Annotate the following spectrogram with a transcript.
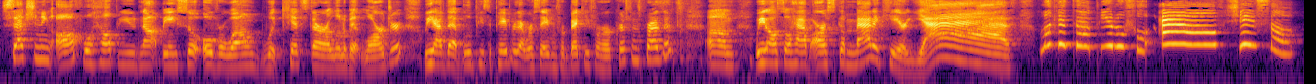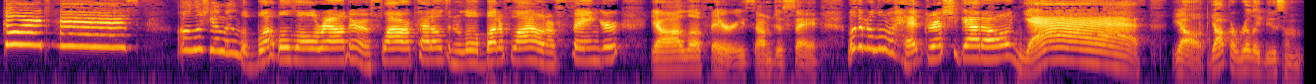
sectioning off will help you not being so overwhelmed with kits that are a little bit larger. We have that blue piece of paper that we're saving for Becky for her Christmas presents. Um, we also have our schematic here. Yes! Look at that beautiful elf. She's so gorgeous. Oh, look, she got little bubbles all around her and flower petals and a little butterfly on her finger. Y'all, I love fairies. I'm just saying. Look at her little headdress she got on. Yes. Y'all, y'all can really do some,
